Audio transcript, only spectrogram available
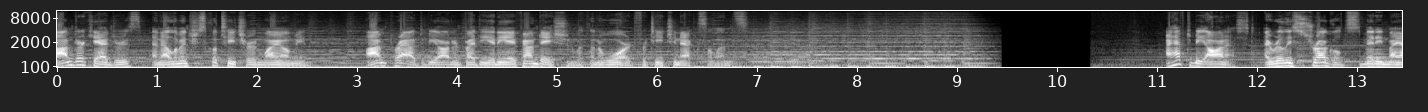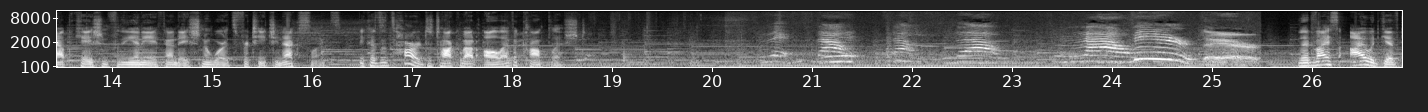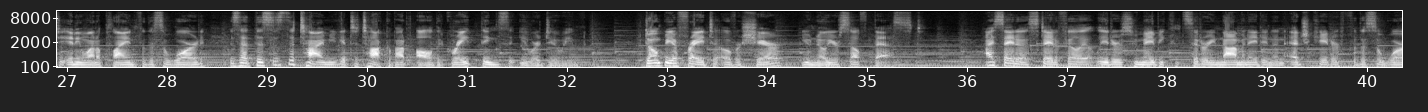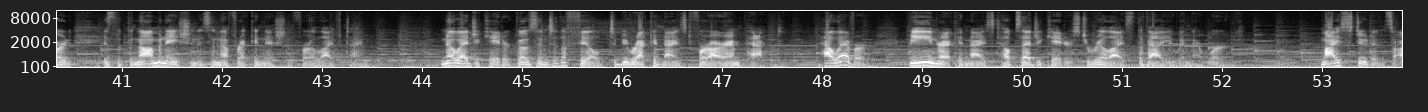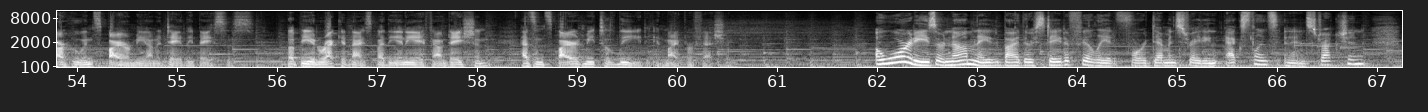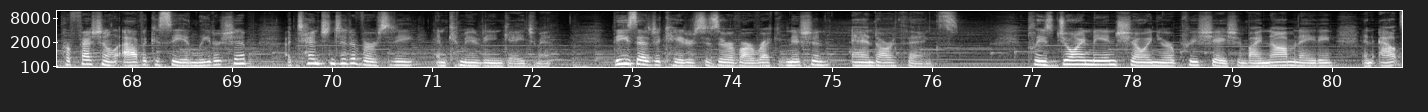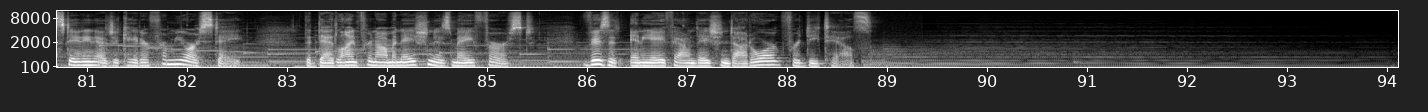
I'm Dirk Andrews, an elementary school teacher in Wyoming. I'm proud to be honored by the NEA Foundation with an award for teaching excellence. I have to be honest, I really struggled submitting my application for the NEA Foundation Awards for Teaching Excellence because it's hard to talk about all I've accomplished. There. The advice I would give to anyone applying for this award is that this is the time you get to talk about all the great things that you are doing. Don't be afraid to overshare, you know yourself best. I say to state affiliate leaders who may be considering nominating an educator for this award is that the nomination is enough recognition for a lifetime. No educator goes into the field to be recognized for our impact. However, being recognized helps educators to realize the value in their work. My students are who inspire me on a daily basis, but being recognized by the NEA Foundation has inspired me to lead in my profession. Awardees are nominated by their state affiliate for demonstrating excellence in instruction, professional advocacy and leadership, attention to diversity, and community engagement. These educators deserve our recognition and our thanks. Please join me in showing your appreciation by nominating an outstanding educator from your state. The deadline for nomination is May 1st. Visit neafoundation.org for details.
